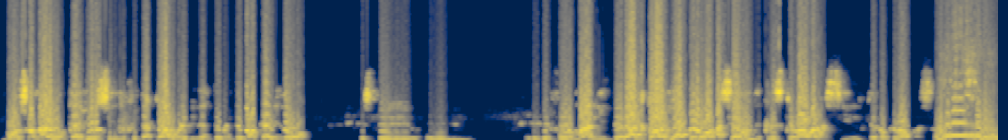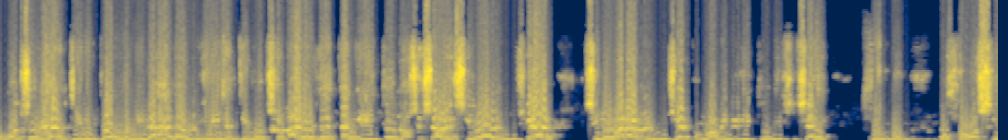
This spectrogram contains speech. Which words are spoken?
Bolsonaro cayó? Significa, claro, evidentemente no ha caído este, eh, de forma literal todavía, pero ¿hacia dónde crees que va Brasil? ¿Qué es lo que va a pasar? No, Bolsonaro tiene plomo en nada, olvídate, Bolsonaro ya está listo, no se sabe si va a renunciar, si lo van a renunciar como a Benedicto XVI, o si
